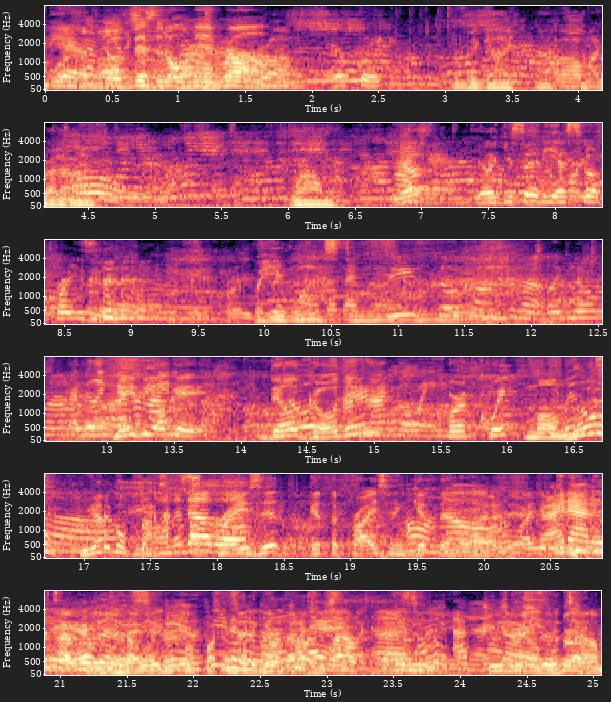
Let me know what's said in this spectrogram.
being Yeah. Go the visit old man Rom. Rom. Real quick. The big guy. Uh, Oh my forgot his god. name. Rom. Yep. Yeah, like you said, he has to appraise it. but he wants to. He's so confident, like no matter. I'd be like, Maybe mind. okay. They'll Nope, go there for a quick moment, No, we gotta go fast. appraise it, get the price, and get the hell out of there. Right out of Gets there. out of there. Yeah, He's gonna get going back back. out Um, anyway. after He was gonna leave the town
